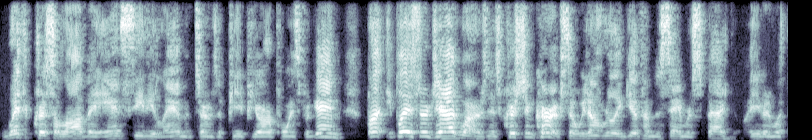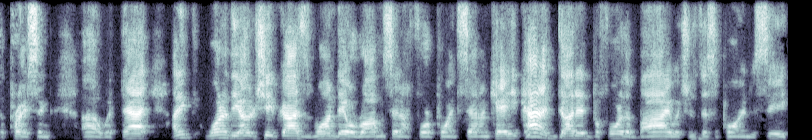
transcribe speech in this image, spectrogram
with Chris Olave and CeeDee Lamb in terms of PPR points per game, but he plays for Jaguars and it's Christian Kirk, so we don't really give him the same respect, even with the pricing uh, with that. I think one of the other cheap guys is Wan'Dale Robinson at 4.7K. He kind of dudded before the bye, which was disappointing to see.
